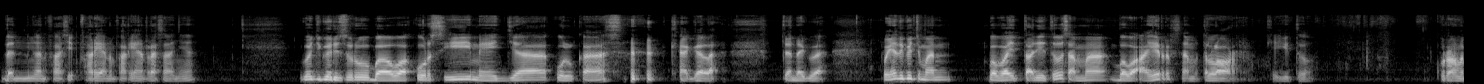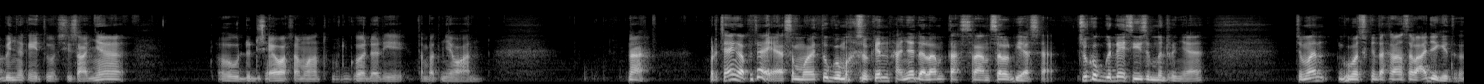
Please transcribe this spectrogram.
dan dengan varian-varian rasanya gue juga disuruh bawa kursi meja kulkas. Kagak lah. Canda gue pokoknya gue cuman bawa tadi itu sama bawa air sama telur kayak gitu. Kurang lebihnya kayak itu. Sisanya uh, udah disewa sama teman gue dari tempat penyewaan. Nah percaya nggak percaya semua itu gue masukin hanya dalam tas ransel biasa. Cukup gede sih sebenarnya. Cuman gue masukin tas ransel aja gitu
